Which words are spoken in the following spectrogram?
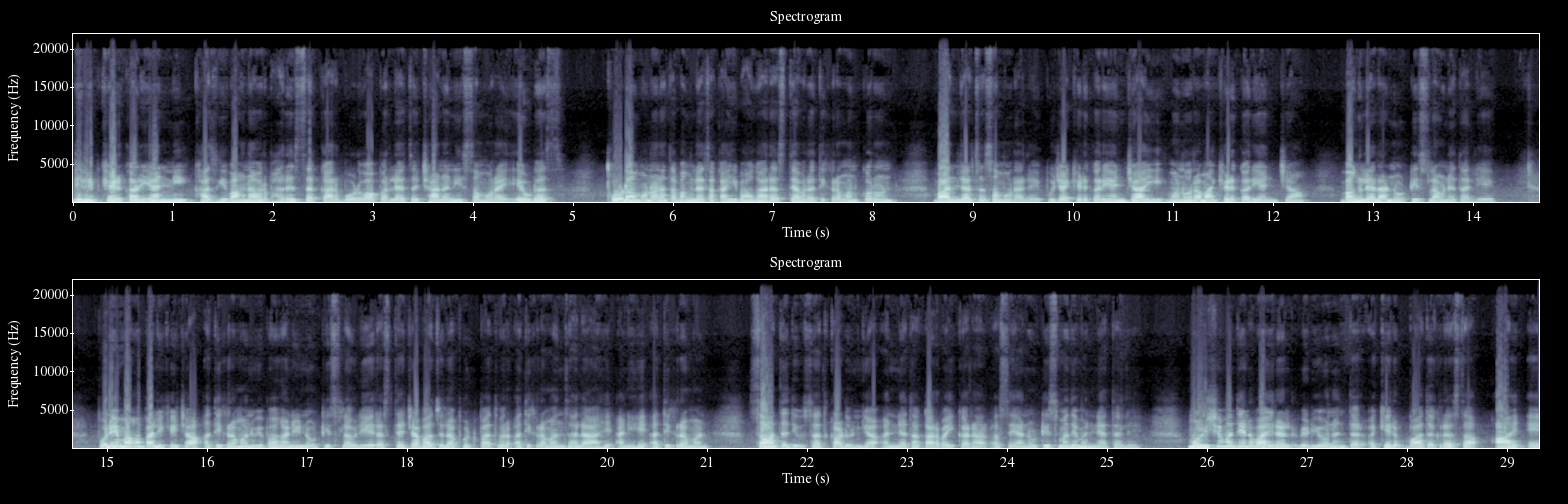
दिलीप खेडकर यांनी खाजगी वाहनावर भारत सरकार बोर्ड वापरल्याचं छाननी समोर आहे. एवढंच. थोडं म्हणून आता बंगल्याचा काही भाग हा रस्त्यावर अतिक्रमण करून बांधल्याचं समोर आलं आहे पूजा खेडकर यांच्या आई मनोरमा खेडकर यांच्या बंगल्याला नोटीस लावण्यात आली आहे. पुणे महापालिकेच्या अतिक्रमण विभागाने नोटीस लावली आहे. रस्त्याच्या बाजूला फुटपाथवर अतिक्रमण झालं आहे आणि हे अतिक्रमण सात दिवसात काढून घ्या अन्यथा कारवाई करणार असं या नोटीसमध्ये म्हणण्यात आले मुळशीमधील व्हायरल व्हिडिओनंतर अखेर वादग्रस्त आय ए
